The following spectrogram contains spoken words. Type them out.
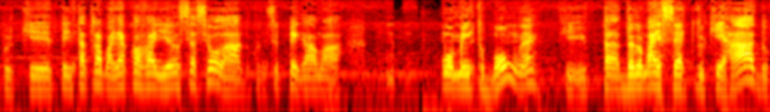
Porque tentar trabalhar com a variância a seu lado. Quando você pegar uma, um momento bom, né? Que tá dando mais certo do que errado,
